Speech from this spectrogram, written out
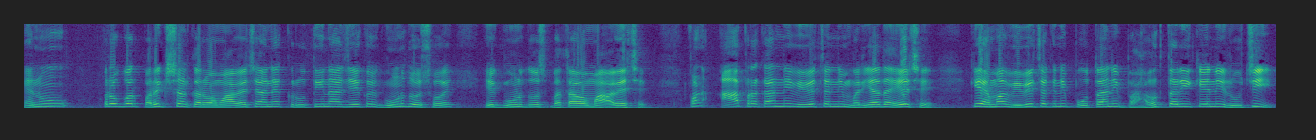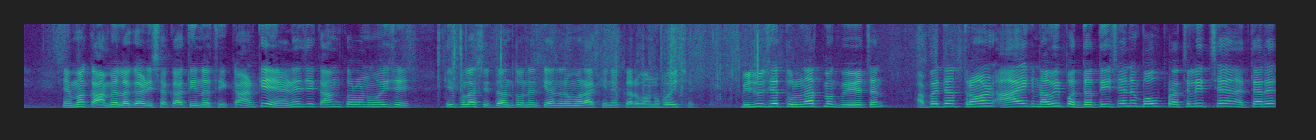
એનું બરાબર પરીક્ષણ કરવામાં આવે છે અને કૃતિના જે કોઈ ગુણદોષ હોય એ ગુણદોષ બતાવવામાં આવે છે. પણ આ પ્રકારની વિવેચનની મર્યાદા એ છે કે એમાં વિવેચકની પોતાની ભાવક તરીકેની રુચિ એમાં કામે લગાડી શકાતી નથી. કારણ કે એણે જે કામ કરવાનું હોય છે, એ પેલા સિદ્ધાંતોને કેન્દ્રમાં રાખીને કરવાનું હોય છે. બીજું છે તુલનાત્મક વિવેચન. આપણે ત્યાં ત્રણ, આ એક નવી પદ્ધતિ છે અને બહુ પ્રચલિત છે અને અત્યારે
